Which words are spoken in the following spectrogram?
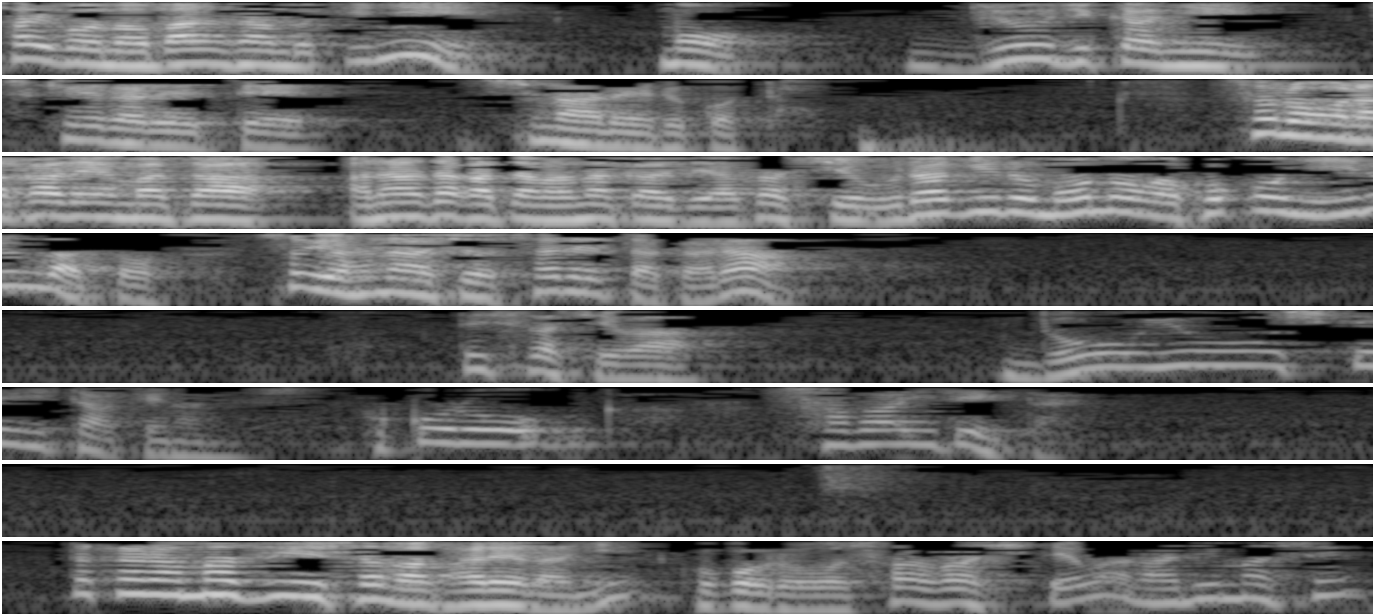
最後の晩餐の時に、もう十字架につけられて死なれること。その中でまた、あなた方の中で私を裏切る者はここにいるんだと、そういう話をされたから、弟子たちは動揺していたわけなんです。心が騒いでいた。だからまずイエス様は彼らに心を探してはなりません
